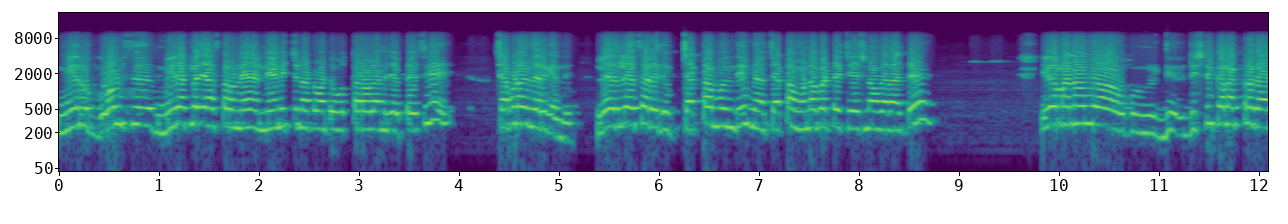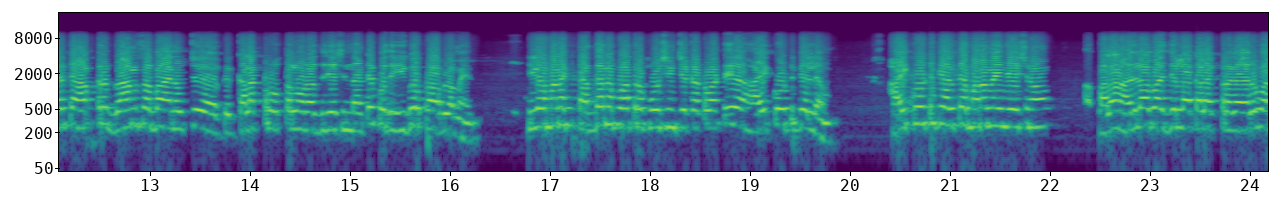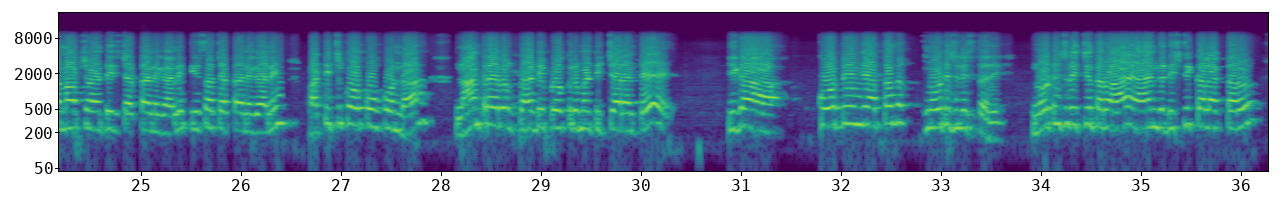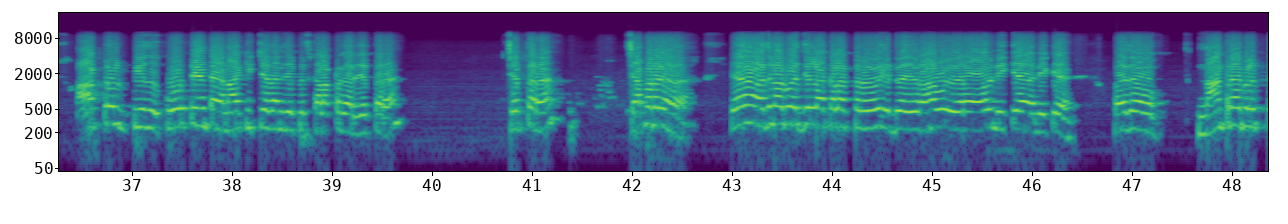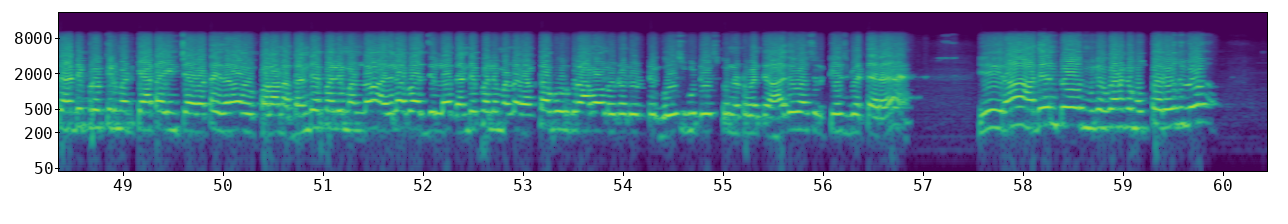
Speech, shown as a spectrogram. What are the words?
మీరు గోల్డ్స్ మీరు ఎట్లా చేస్తారు నేను ఇచ్చినటువంటి ఉత్తర్వులు అని చెప్పేసి చెప్పడం జరిగింది. లేదు లేదు సార్ ఇది చట్టం ఉంది మేము చట్టం ఉండబట్టే చేసినాం కదంటే ఇక మన డిస్ట్రిక్ట్ కలెక్టర్ గారికి ఆఫ్టర్ గ్రామ సభ ఆయన కలెక్టర్ ఉత్తర్వులు రద్దు చేసిందంటే కొద్దిగా ఈగో ప్రాబ్లం అయింది. ఇక మనకి పెద్దన పాత్ర పోషించేటటువంటి హైకోర్టుకి వెళ్ళాం. హైకోర్టుకి వెళ్తే మనం ఏం చేసినాం? పలానా ఆదిలాబాద్ జిల్లా కలెక్టర్ గారు వన్ ఆఫ్ అంటే చట్టాన్ని కానీ పీసా చట్టాన్ని కానీ పట్టించుకోకుండా నాన్ ట్రైబల్ ప్యాటీ ప్రొక్యూర్మెంట్ ఇచ్చారంటే ఇక కోర్టు ఏం చేస్తుంది? నోటీసులు ఇస్తుంది. నోటీసులు ఇచ్చిన తర్వాత ఆయన district collector. After fees court ఏంటి? నాకు ఇచ్చేదని చెప్పేసి కలెక్టర్ గారు చెప్తారా? చెప్తారా? చెప్పరు కదా. ఏ ఆదిలాబాద్ జిల్లా కలెక్టర్ రావు రావు నీకే నీకే. నాన్ ట్రైబల్ థర్టీ ప్రొక్యూర్మెంట్ కేటాయించావట. ఇది పలానా దండేపల్లి మండలం ఆదిలాబాద్ జిల్లా దండేపల్లి మండలం వెంకటాపూర్ గ్రామంలో ఉన్నటువంటి గోసిగుడ్డు వేసుకున్నటువంటి ఆదివాసులు కేసు పెట్టారా? ఈ రా అదేంటో మీరు కనుక ముప్పై రోజులు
